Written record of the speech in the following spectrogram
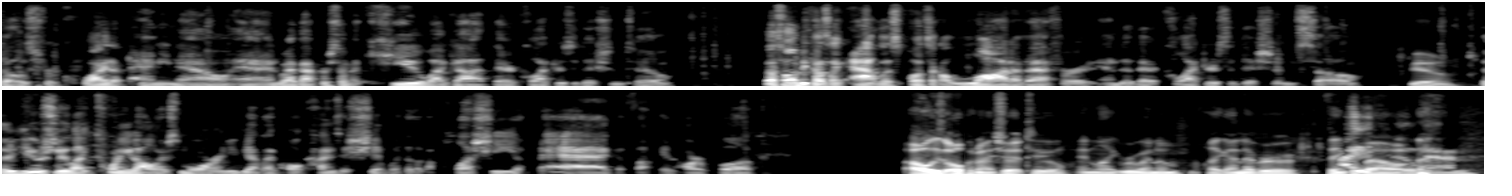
goes for quite a penny now. And when I got Persona Q, I got their collector's edition too. That's only because like Atlus puts like a lot of effort into their collector's edition. So yeah, they're usually like twenty dollars more, and you get like all kinds of shit with it, like a plushie, a bag, a fucking art book. I always open my shit too and like ruin them. Like I never think I about. Too, man.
